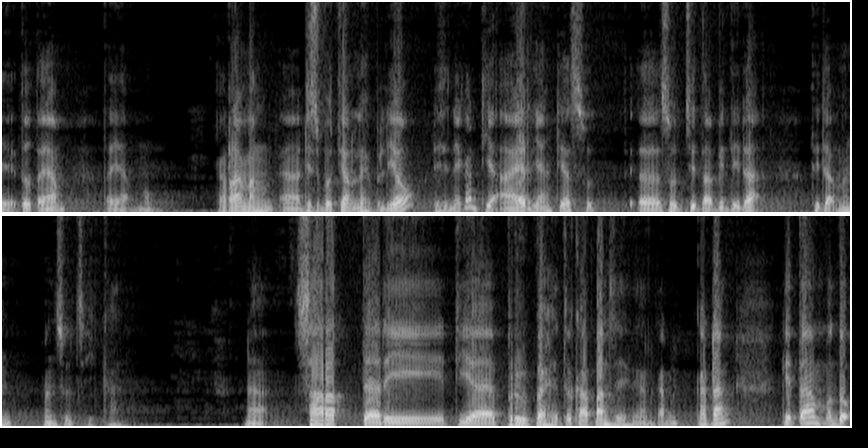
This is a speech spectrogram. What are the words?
yaitu tayam tayamum. Karena memang uh, disebutkan oleh beliau di sini kan dia air yang dia su, uh, suci tapi tidak tidak men mensucikan. Nah, syarat dari dia berubah itu kapan sih? Kan kadang kita untuk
